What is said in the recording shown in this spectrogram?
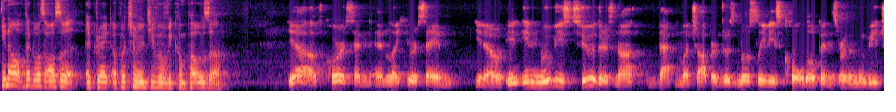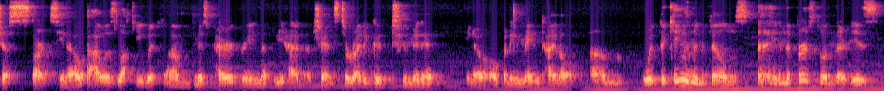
you know that was also a great opportunity for the composer. Yeah, of course, and and like you were saying, you know, in, in movies too, there's not that much opera. There's mostly these cold opens where the movie just starts. You know, I was lucky with um, Miss Peregrine that we had a chance to write a good two minute you know opening main title. Um, with the Kingsman films, in the first one there is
